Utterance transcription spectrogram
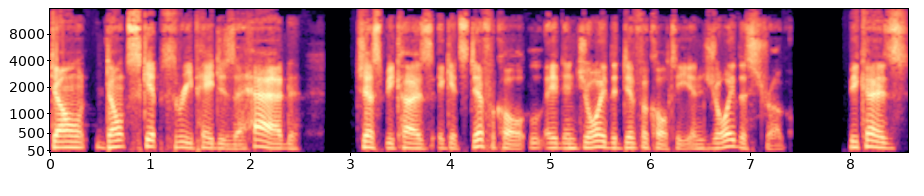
Don't don't skip three pages ahead just because it gets difficult. Enjoy the difficulty, enjoy the struggle. Because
